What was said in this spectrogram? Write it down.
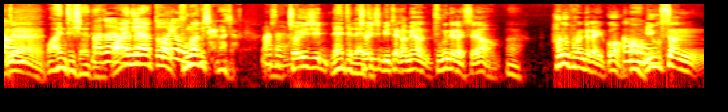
여성. 네. 와인 드셔야 돼요. 맞아요, 와인이랑 맞아요. 또 커리. 궁합이 잘 맞아. 맞아요. 저희 집, red, red. 저희 집 밑에 가면 두 군데가 있어요. 어. 한우 파는 데가 있고, 어. 미국산,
